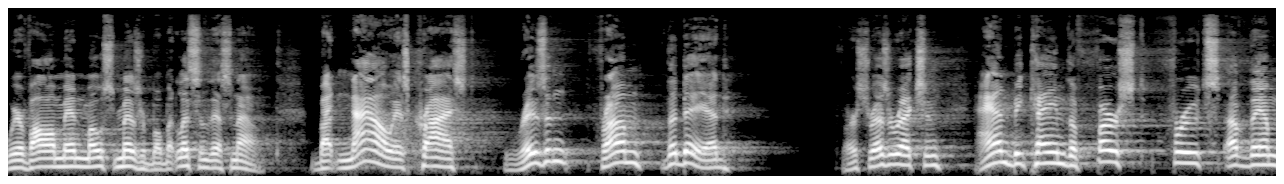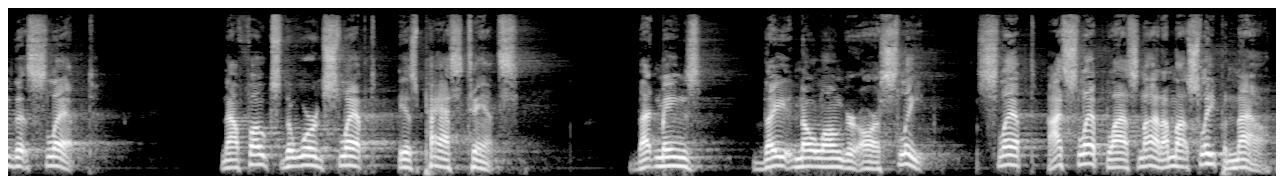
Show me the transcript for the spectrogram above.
we're of all men most miserable. But listen to this now. But now is Christ risen from the dead, first resurrection, and became the first fruits of them that slept. Now, folks, the word slept is past tense. That means they no longer are asleep. Slept, I slept last night. I'm not sleeping now.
